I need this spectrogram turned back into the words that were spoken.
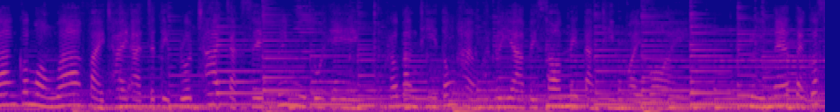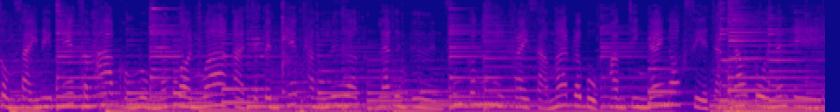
บ้างก็มองว่าฝ่ายชายอาจจะติดรสชาติจากเซ็กด้วยมือตัวเอง เพราะบางทีต้องห่างภรรยาไปซ้อมในต่างถิ่นบ่อยๆ หรือแม้แต่ก็สงสัยในเพศสภาพของหนุ่มนักบอลว่าอาจจะเป็นเพศทางเลือกและอื่นๆ ซึ่งก็ไม่มีใครสามารถระบุความจริงได้นอกเสียจากเจ้าตัวนั่นเอง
